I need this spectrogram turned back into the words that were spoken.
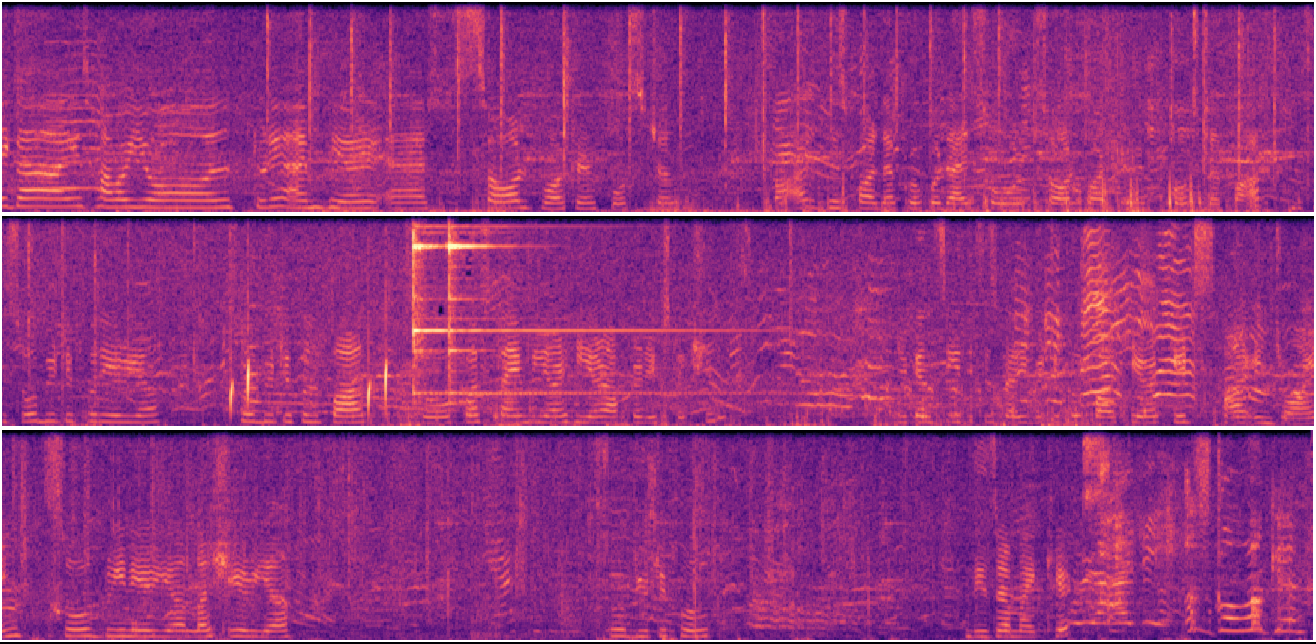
Hey guys, how are you all? Today I'm here at Saltwater Coastal Park. This is for the Crocodile Salt Saltwater Coastal Park. This is so beautiful area, so beautiful park. So first time we are here after restrictions. You can see this is very beautiful park here. Kids are enjoying. So green area, lush area. So beautiful. These are my kids. Let's go again.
